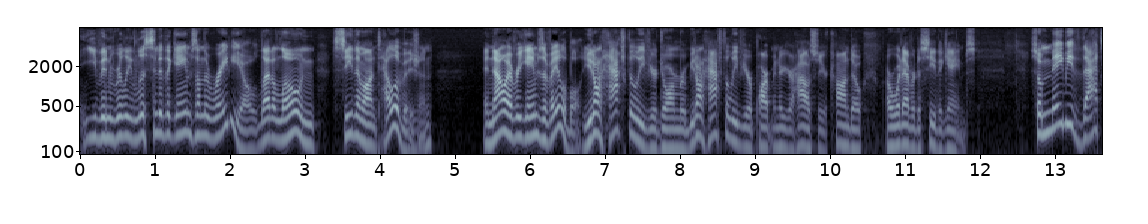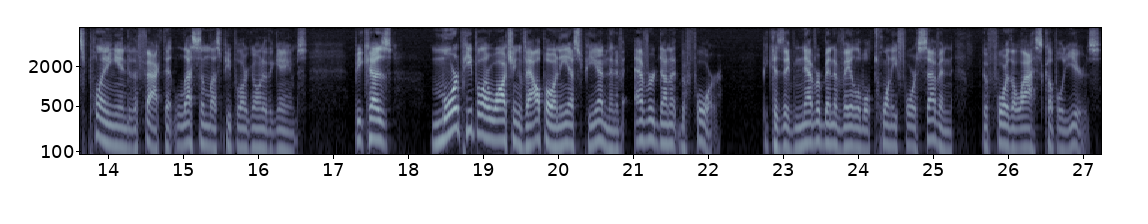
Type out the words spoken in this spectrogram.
even really listen to the games on the radio, let alone see them on television. And now every game's available. You don't have to leave your dorm room. You don't have to leave your apartment or your house or your condo or whatever to see the games. So maybe that's playing into the fact that less and less people are going to the games. Because more people are watching Valpo on ESPN than have ever done it before because they've never been available 24 7 before the last couple years.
